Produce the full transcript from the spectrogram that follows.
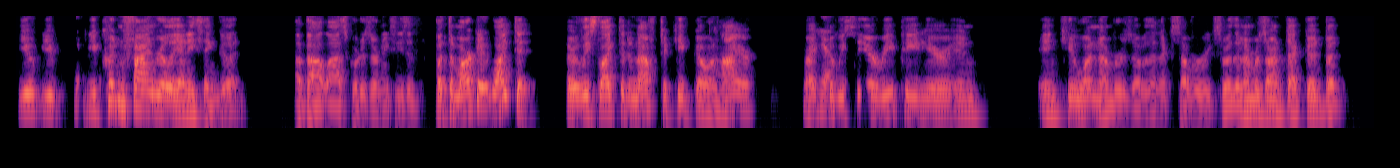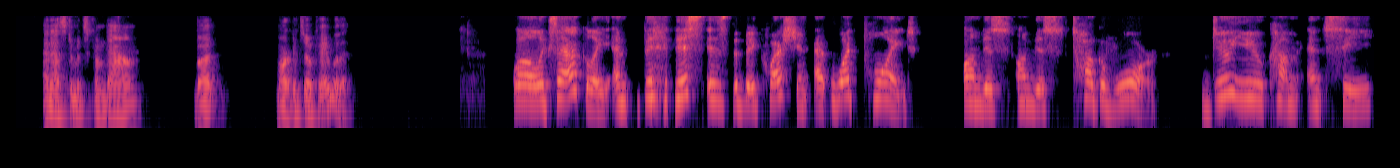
you you you couldn't find really anything good about last quarter's earnings season, but the market liked it, or at least liked it enough to keep going higher, right? Yeah. Could we see a repeat here in in Q1 numbers over the next several weeks, where the numbers aren't that good, but and estimates come down, but market's okay with it? Well, exactly, and th- this is the big question: At what point on this on this tug of war do you come and see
